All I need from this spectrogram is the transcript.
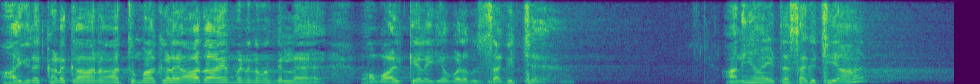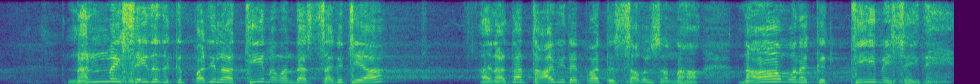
ஆயிரக்கணக்கான ஆத்துமாக்களை ஆதாயம் பண்ணினவங்கல்ல உன் வாழ்க்கையில எவ்வளவு சகிச்ச? அநியாயத்தை சகிச்சியா? நன்மை செய்ததுக்கு பதிலா தீமை வந்தா சகிச்சியா? அதனால தான் தாவிதை பார்த்து சவுல் சொன்னான் நான் உனக்கு தீமை செய்தேன்.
